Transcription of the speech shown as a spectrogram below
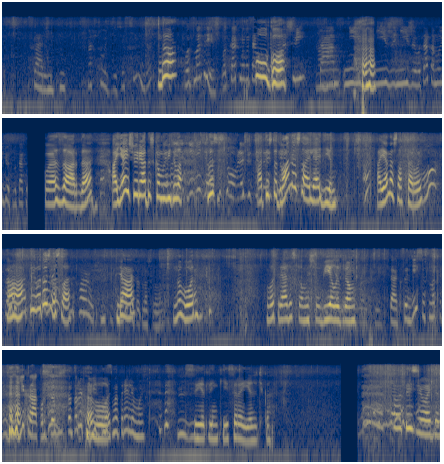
Старенький. А что здесь, осина, да? Да, Вот смотри, вот как мы вот так Ого. пошли, там ниже, ниже, ниже, вот так оно идет, вот так. вот. какой азарт, да? А я еще рядышком увидела. Я не видела, Слышь, что, А ты что, два нашла или один? А я нашла второй. Ох, Ага, ты его тоже нашла? Да. этот нашла. Ну вот. Вот рядышком еще белый прям. Так, садись и смотри с других ракурсов, с которых не Вот. смотрели мы. Светленький, сыроежечка. Вот еще один.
